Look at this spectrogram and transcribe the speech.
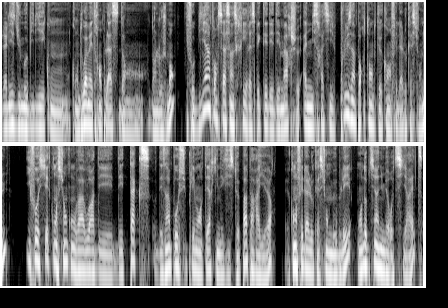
la liste du mobilier qu'on doit mettre en place dans, dans, le logement. Il faut bien penser à s'inscrire, respecter des démarches administratives plus importantes que quand on fait de la location nue. Il faut aussi être conscient qu'on va avoir des, taxes, des impôts supplémentaires qui n'existent pas par ailleurs. Quand on fait de la location meublée, on obtient un numéro de SIRET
